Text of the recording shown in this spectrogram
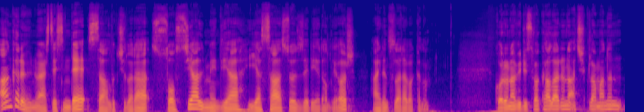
Ankara Üniversitesi'nde sağlıkçılara sosyal medya yasa sözleri yer alıyor. Ayrıntılara bakalım. Koronavirüs vakalarının açıklamanın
